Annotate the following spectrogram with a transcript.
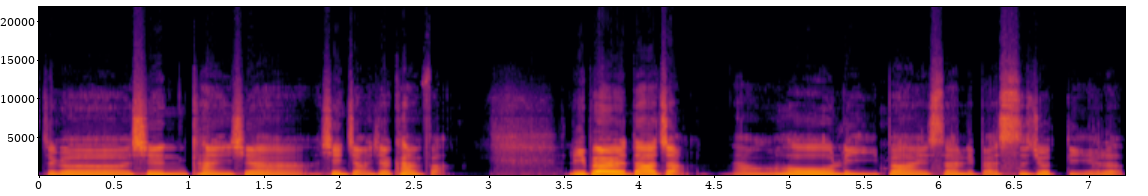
这个先看一下，先讲一下看法。礼拜二大涨，然后礼拜三、礼拜四就跌了，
